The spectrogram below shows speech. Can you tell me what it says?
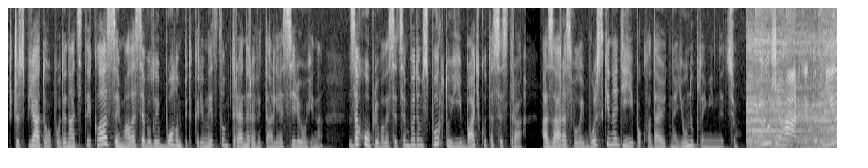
що з 5 по 11 клас займалася волейболом під керівництвом тренера Віталія Серьогіна. Захоплювалися цим видом спорту її батько та сестра. А зараз волейбольські надії покладають на юну племінницю. Дуже гарний турнір.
